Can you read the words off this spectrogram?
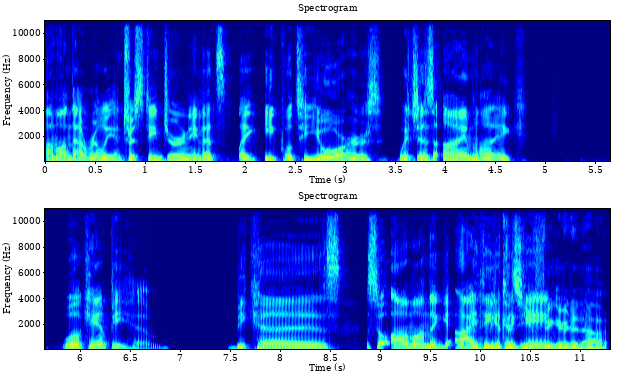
I'm on that really interesting journey that's like equal to yours, which is I'm like, well, it can't be him because so I'm on the. I think because it's a you game. figured it out.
